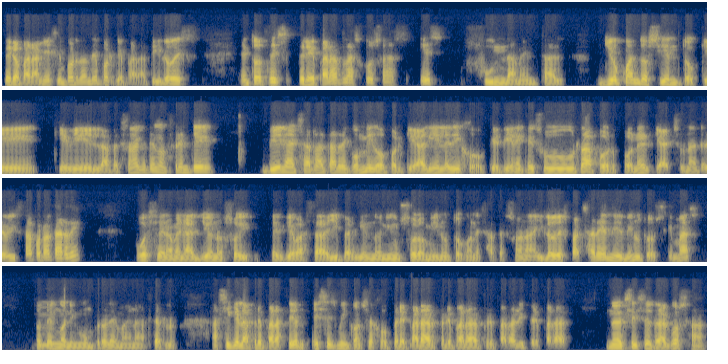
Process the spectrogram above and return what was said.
pero para mí es importante porque para ti lo es. Entonces, preparar las cosas es fundamental. Yo cuando siento que, la persona que tengo enfrente viene a echar la tarde conmigo porque alguien le dijo que tiene que su rapport poner que ha hecho una entrevista por la tarde, pues fenomenal, yo no soy el que va a estar allí perdiendo ni un solo minuto con esa persona y lo despacharé en 10 minutos, sin más. No mm. tengo ningún problema en hacerlo. Así que la preparación, ese es mi consejo, preparar, preparar, preparar y preparar. No existe otra cosa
